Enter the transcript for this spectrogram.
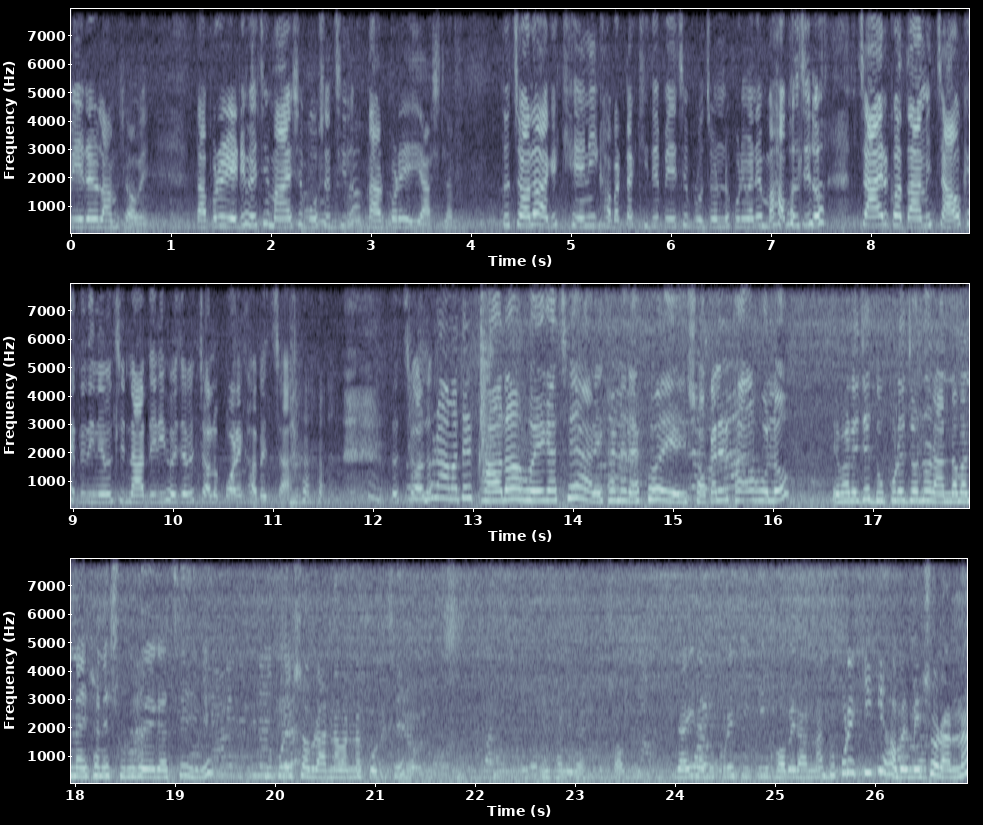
বেরোলাম সবে। তারপরে রেডি হয়েছি, মা এসে বসেছিল, তারপরে এই আসলাম। তো চলো আগে খেয়ে নিই, খাবারটা খিদে পেয়েছে প্রচণ্ড পরিমাণে। মা বলছিল, চায়ের কথা, আমি চাও খেতে দিনে বলছি, না, দেরি হয়ে যাবে, চলো পরে খাবে চা। তো চলো। না আমাদের খাওয়া দাওয়া হয়ে গেছে, আর এখানে দেখো, এই সকালের খাওয়া হলো। এবারে যে দুপুরের জন্য রান্না বান্না এখানে শুরু হয়ে গেছে, এই যে। দুপুরের সব রান্না বান্না করছে। এখানে সব। জানি না দুপুরে কি কি হবে রান্না। দুপুরে কি কি হবে মেশো রান্না?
